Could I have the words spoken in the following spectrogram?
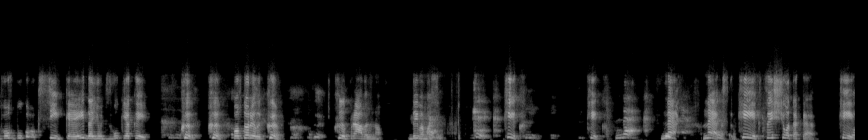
двох буковок CK дають звук який? К, К. Повторили К. К, правильно. Дивимося. Кік, кік, Neck. не, next, кік, це що таке? Кік.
